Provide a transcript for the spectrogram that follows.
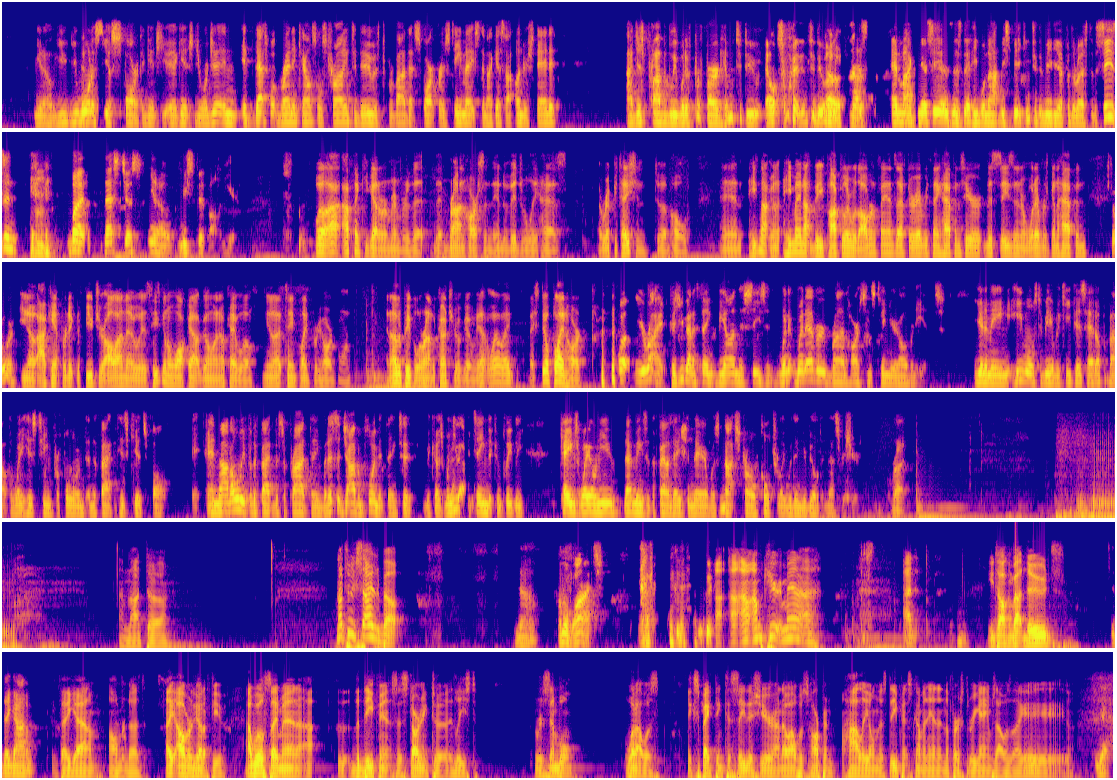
You know, you, you want to see a spark against against Georgia, and if that's what Brandon Council is trying to do is to provide that spark for his teammates, then I guess I understand it. I just probably would have preferred him to do elsewhere to do other things. And my guess is is that he will not be speaking to the media for the rest of the season. Hmm. But that's just you know me spitballing here. Well, I, I think you got to remember that that Bryan Harsin individually has a reputation to uphold, and he's not gonna. He may not be popular with Auburn fans after everything happens here this season or whatever's going to happen. Sure. You know, I can't predict the future. All I know is he's going to walk out going, okay, well, you know that team played pretty hard for him, and other people around the country will go, yeah, well, they they still played hard. Well, you're right because you got to think beyond this season. When it, whenever Bryan Harsin's tenure at Auburn ends, you know what I mean. He wants to be able to keep his head up about the way his team performed and the fact that his kids fought. And not only for the fact that it's a pride thing, but it's a job employment thing too. Because when you have a team that completely caves way on you, that means that the foundation there was not strong culturally within your building. That's for sure. right. I'm not uh, not too excited about. No, I'm gonna watch. I, I, I'm curious, man. I, I, you talking about dudes? they got him. They got them. Auburn does. Hey, Auburn's got a few. I will say, man, I, the defense is starting to at least resemble what I was expecting to see this year. I know I was harping highly on this defense coming in in the first three games. I was like, hey. Yeah.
